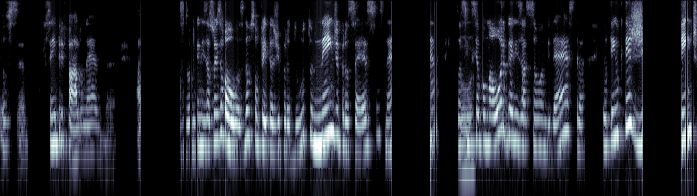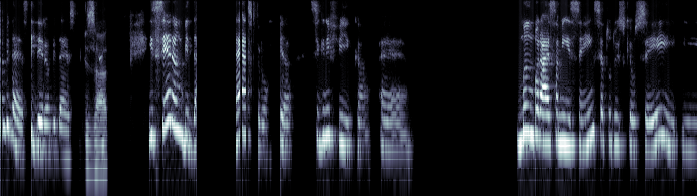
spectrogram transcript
eu sempre falo, né? As organizações boas não são feitas de produto nem de processos, né? Então, assim, se eu for uma organização ambidestra, eu tenho que ter gente ambidestra, líder ambidestro. Exato. Né? E ser ambidestro significa é, mancorar essa minha essência, tudo isso que eu sei e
